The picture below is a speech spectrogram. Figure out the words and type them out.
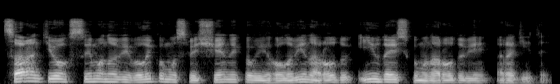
Цар Антіох Симонові, великому священикові, голові народу і юдейському народові радіти.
